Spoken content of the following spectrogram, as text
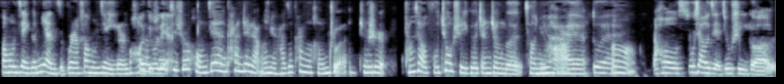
方鸿渐一个面子，不然方鸿渐一个人不好丢脸。其实鸿渐看这两个女孩子看得很准，就是唐小芙就是一个真正的小女孩，对，嗯，然后苏小姐就是一个。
